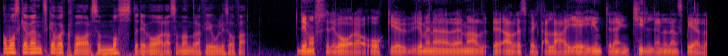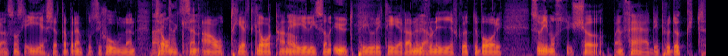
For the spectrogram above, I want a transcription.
om Oskar Wendt ska vara kvar så måste det vara som andra fiol i så fall. Det måste det vara och eh, jag menar med all, eh, all respekt, Alai är ju inte den killen eller den spelaren som ska ersätta på den positionen. Nej, Trontsen out, helt klart. Han Ja. är ju liksom utprioriterad nu Ja. från IFK Göteborg. Så vi måste ju köpa en färdig produkt.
